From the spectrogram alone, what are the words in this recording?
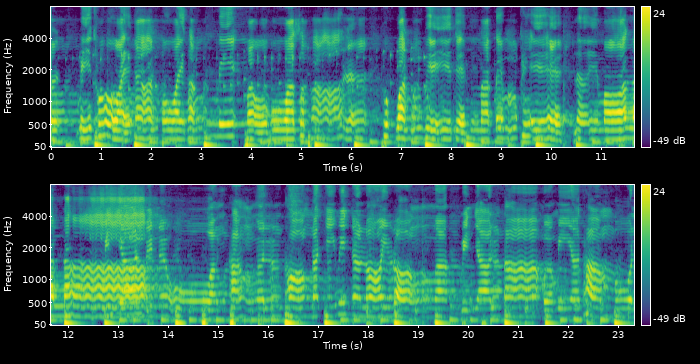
ลมีถ้วยการป่วยครั้งนี้เฝ้าหัวสะพาน ทุกวันวีเจ็บหนักเต็มเทเลยหมอลันนาวิญญาณเป็นห่วงทั้งเงินทองนะชีวิตนะลอยร่อง วิญญาณตาเมื่อเมียทำบุญ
